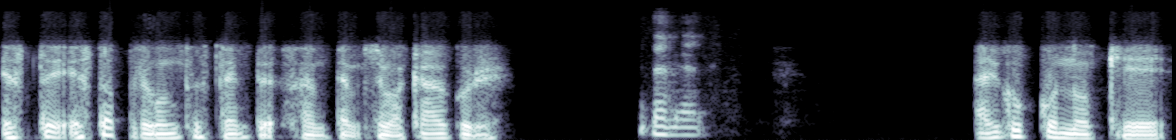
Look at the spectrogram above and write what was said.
este, esta pregunta está interesante, se me acaba de ocurrir. Dale, dale. Algo con lo que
